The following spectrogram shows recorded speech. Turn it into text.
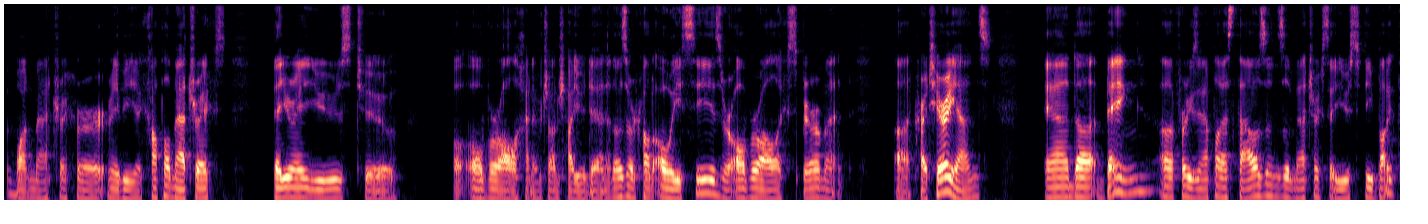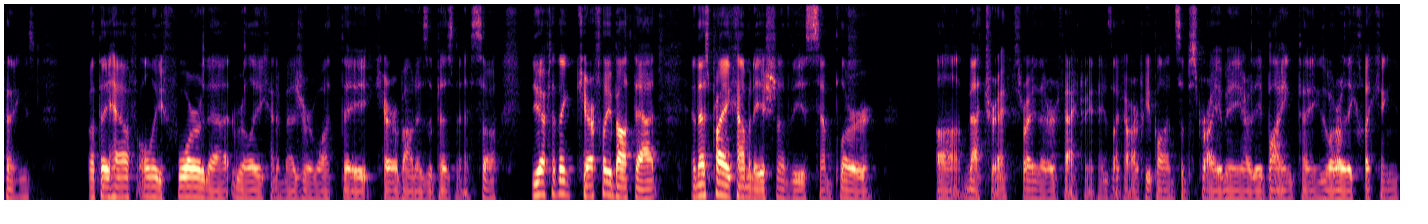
one metric or maybe a couple metrics that you're going to use to overall kind of judge how you did. And those are called OECs or overall experiment uh, criterions. And uh, Bing, uh, for example, has thousands of metrics they use to debug things, but they have only four that really kind of measure what they care about as a business. So you have to think carefully about that. And that's probably a combination of these simpler uh, metrics, right, that are factoring things like are people unsubscribing, are they buying things, what are they clicking.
